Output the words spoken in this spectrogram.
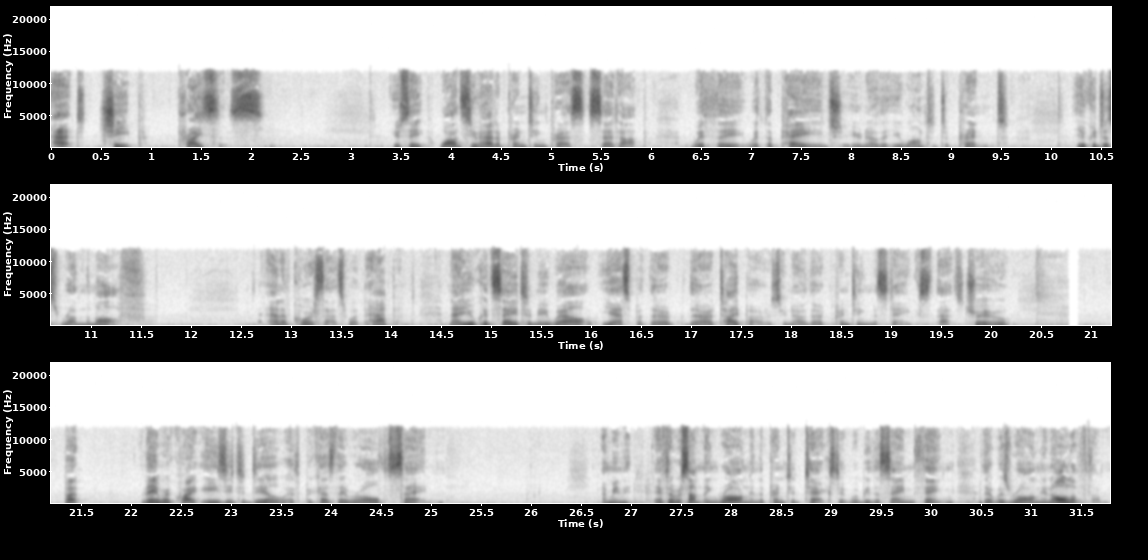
at cheap prices. You see, once you had a printing press set up with the, with the page you know, that you wanted to print, you could just run them off. And of course, that's what happened. Now, you could say to me, well, yes, but there, there are typos, you know, there are printing mistakes. That's true. They were quite easy to deal with because they were all the same. I mean, if there was something wrong in the printed text, it would be the same thing that was wrong in all of them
